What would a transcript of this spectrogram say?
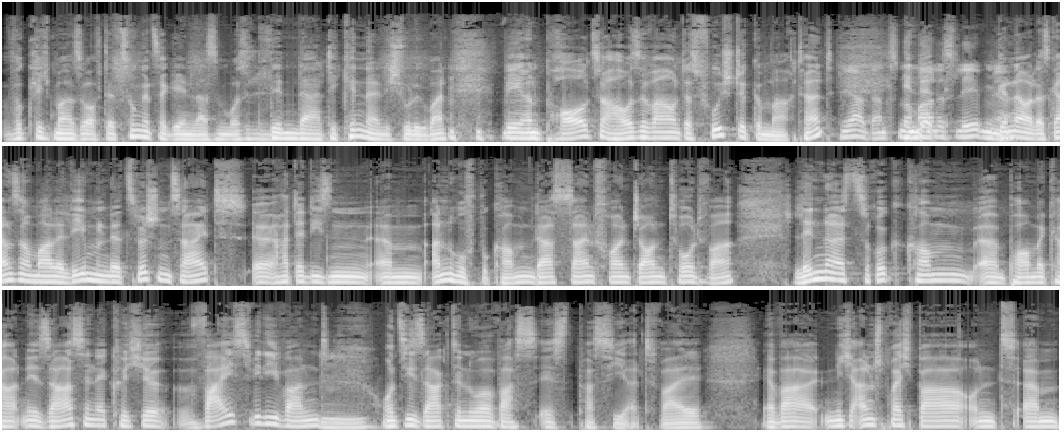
wirklich mal so auf der Zunge zergehen lassen muss. Linda hat die Kinder in die Schule gebracht, während Paul zu Hause war und das Frühstück gemacht hat. Ja, ganz normales Leben, ja. Genau, das ganz normale Leben. In der Zwischenzeit äh, hat er diesen ähm, Anruf bekommen, dass sein Freund John tot war. Linda ist zurückgekommen, äh, Paul McCartney saß in der Küche, weiß wie die Wand Mhm. und sie sagte nur, was ist passiert, weil er war nicht ansprechbar und ähm,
